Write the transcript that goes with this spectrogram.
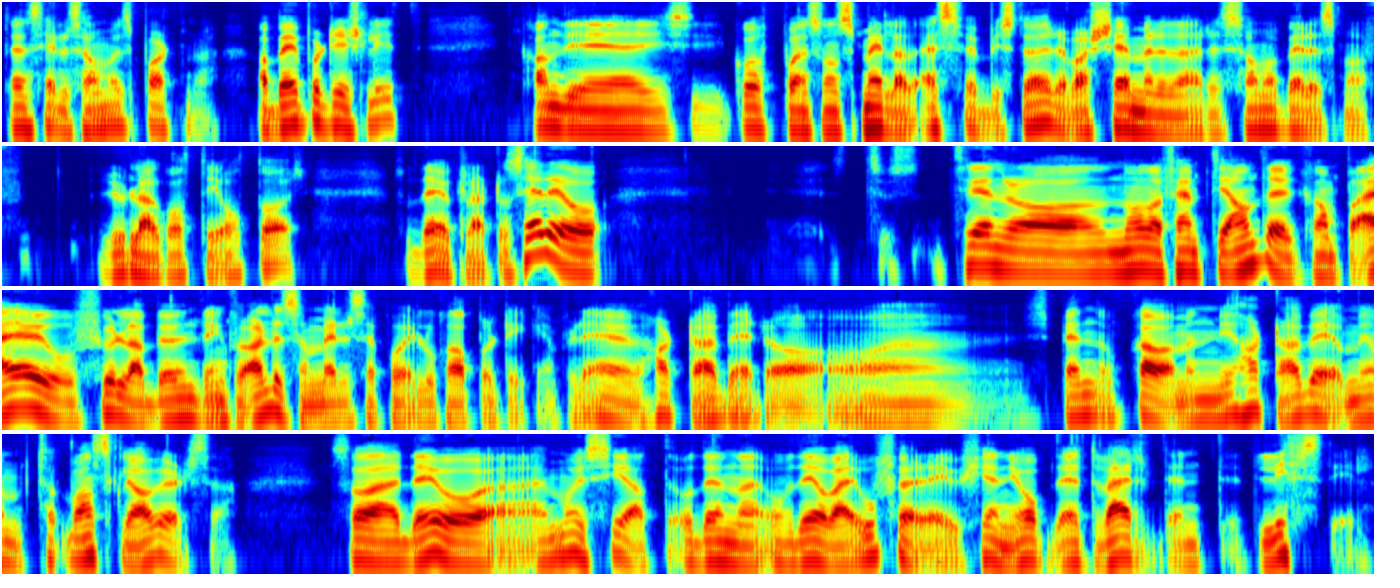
potensielle samarbeidspartnere. Arbeiderpartiet sliter. Kan de gå på en sånn smell at SV blir større? Hva skjer med det der samarbeidet som har rulla godt i åtte år? Så det er jo klart. Og så er det jo 350 andre kamper. Jeg er jo full av beundring for alle som melder seg på i lokalpolitikken, for det er jo hardt arbeid og, og uh, spennende oppgaver, men mye hardt arbeid og mye vanskelige avgjørelser. Så uh, det er jo, jeg må jo si at og, den, og det å være ordfører er jo ikke en jobb, det er et verv, det er et livsstil.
